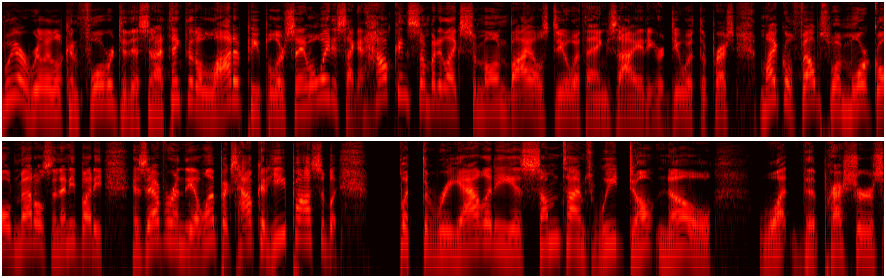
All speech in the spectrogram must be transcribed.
We are really looking forward to this. And I think that a lot of people are saying, well, wait a second. How can somebody like Simone Biles deal with anxiety or deal with depression? Michael Phelps won more gold medals than anybody has ever in the Olympics. How could he possibly? But the reality is sometimes we don't know what the pressures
